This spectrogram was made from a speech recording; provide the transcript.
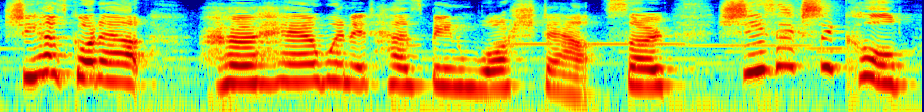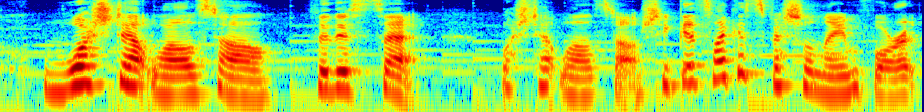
She has got out her hair when it has been washed out. So she's actually called Washed Out Wyldstyle for this set. Washed Out Wyldstyle. She gets like a special name for it.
